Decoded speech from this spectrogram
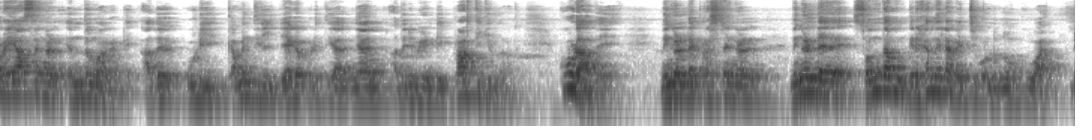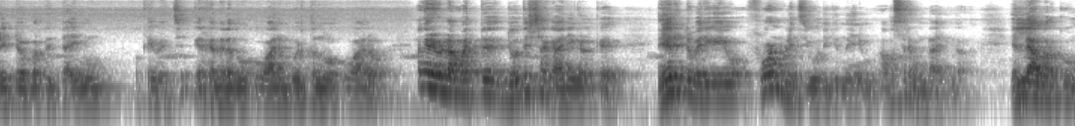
പ്രയാസങ്ങൾ എന്തുമാകട്ടെ അത് കൂടി കമന്റിൽ രേഖപ്പെടുത്തിയാൽ ഞാൻ അതിനുവേണ്ടി പ്രാർത്ഥിക്കുന്നതാണ്. കൂടാതെ നിങ്ങളുടെ പ്രശ്നങ്ങൾ നിങ്ങളുടെ സ്വന്തം ഗ്രഹനില വെച്ചുകൊണ്ട് നോക്കുവാൻ ഡേറ്റ് ഓഫ് ബർത്ത് ടൈമും ഒക്കെ വെച്ച് ഗ്രഹനില നോക്കുവാനും പൊരുത്തം നോക്കുവാനോ അങ്ങനെയുള്ള മറ്റ് ജ്യോതിഷ കാര്യങ്ങൾക്ക് നേരിട്ട് വരികയോ ഫോൺ വിളിച്ച് ചോദിക്കുന്നതിനും അവസരമുണ്ടായിരുന്നതാണ്. എല്ലാവർക്കും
